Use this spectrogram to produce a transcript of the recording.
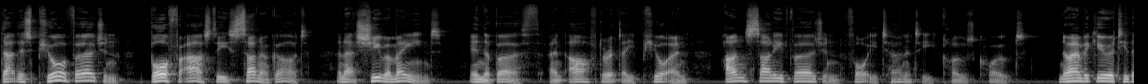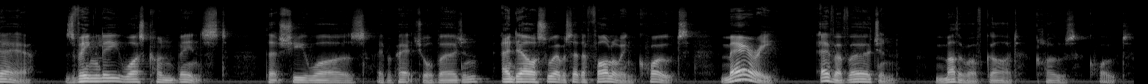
that this pure Virgin bore for us the Son of God, and that she remained in the birth and after it a pure and unsullied Virgin for eternity. No ambiguity there. Zwingli was convinced that she was a perpetual virgin, and elsewhere was said the following quote, Mary, ever virgin, Mother of God. close quote.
